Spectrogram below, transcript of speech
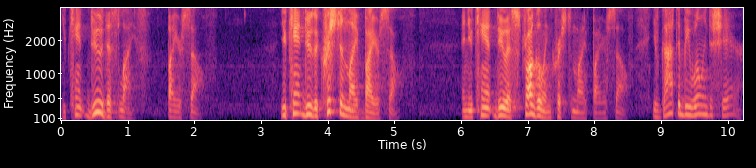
You can't do this life by yourself. You can't do the Christian life by yourself. And you can't do a struggling Christian life by yourself. You've got to be willing to share.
